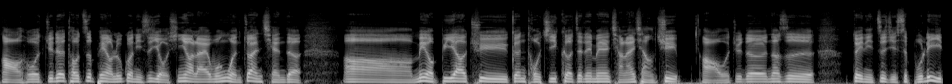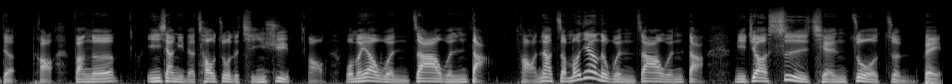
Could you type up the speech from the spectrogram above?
好，我觉得投资朋友，如果你是有心要来稳稳赚钱的啊、呃，没有必要去跟投机客在那边抢来抢去啊，我觉得那是对你自己是不利的。好，反而。影响你的操作的情绪，好，我们要稳扎稳打，好，那怎么样的稳扎稳打？你就要事前做准备，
